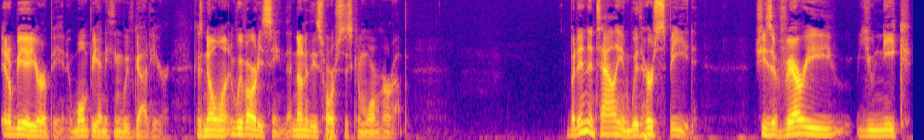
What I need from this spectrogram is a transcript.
it'll be a European. It won't be anything we've got here because no one we've already seen that none of these horses can warm her up. But In Italian, with her speed, she's a very unique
